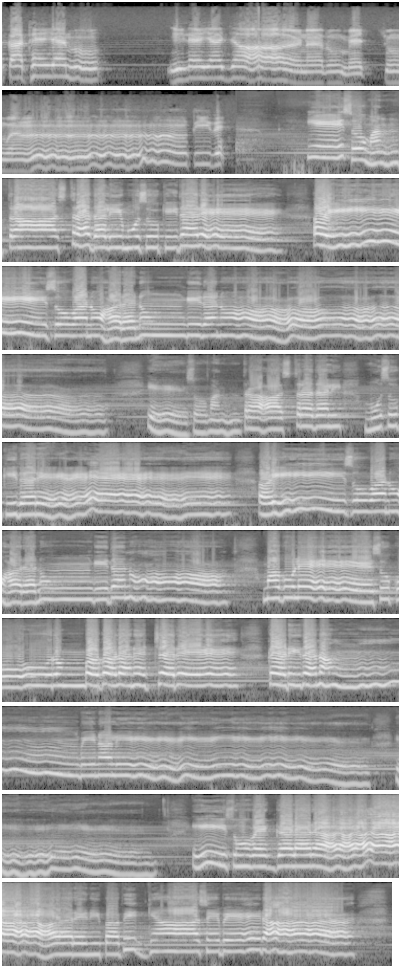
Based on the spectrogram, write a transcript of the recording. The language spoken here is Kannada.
ಕಥೆಯನು ಇಳೆಯ ಜಾಣರು ಮೆಚ್ಚುವಂತಿದೆ ಏಸು ಮಂತ್ರಾಸ್ತ್ರದಲ್ಲಿ ಮುಸುಕಿದರೆ ಐಸುವನು ಹರನುಂಗಿದನು. ಏಸು ಮಂತ್ರಾಸ್ತ್ರದಲ್ಲಿ ಮುಸುಕಿದರೆ ಐಸುವನು ಹರನುಂಗಿದನು. ಮಗುಳೇ ಸುಕೂರುಂಬಗಳ ನೆಚ್ಚರೆ ಕಡಿದನಂಬಿನಲಿ. ನಂಬಿನಲಿ ಈ ಸುವೆಗ್ಗಳರ ರೆನಿಪಭಿಜ್ಞಾಸೆ ಬೇಡ.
